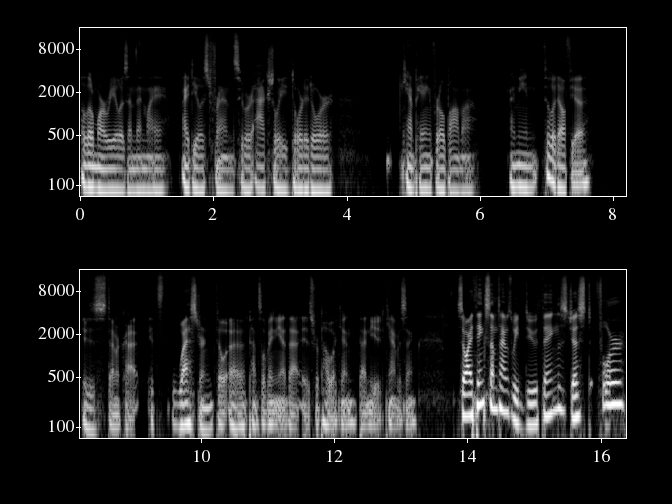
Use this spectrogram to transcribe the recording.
a little more realism than my idealist friends who were actually door to door campaigning for Obama. I mean, Philadelphia is Democrat. It's Western uh, Pennsylvania that is Republican that needed canvassing. So I think sometimes we do things just for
